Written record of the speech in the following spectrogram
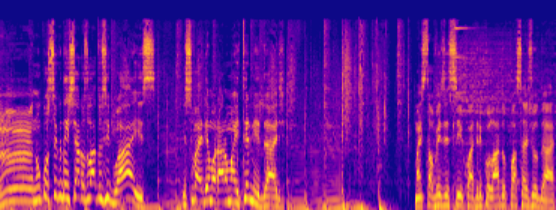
Ah, não consigo deixar os lados iguais. Isso vai demorar uma eternidade. Mas talvez esse quadriculado possa ajudar.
